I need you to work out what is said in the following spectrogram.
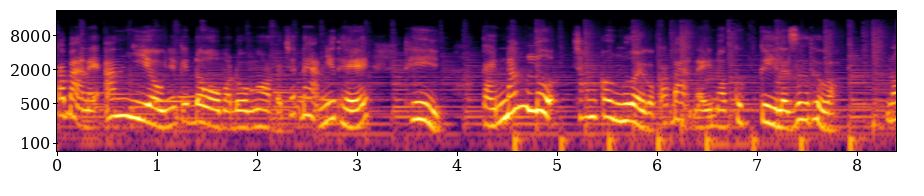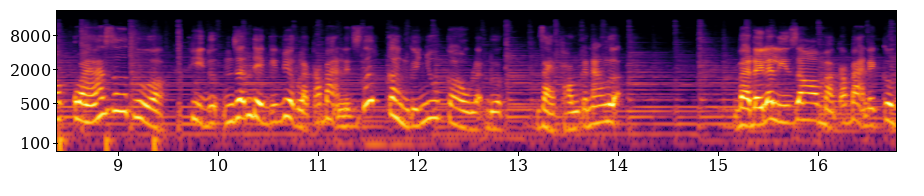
các bạn lại ăn nhiều những cái đồ mà đồ ngọt và chất đạm như thế, thì cái năng lượng trong con người của các bạn ấy nó cực kỳ là dư thừa, nó quá dư thừa. Thì dẫn đến cái việc là các bạn ấy rất cần cái nhu cầu là được giải phóng cái năng lượng và đấy là lý do mà các bạn ấy cực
